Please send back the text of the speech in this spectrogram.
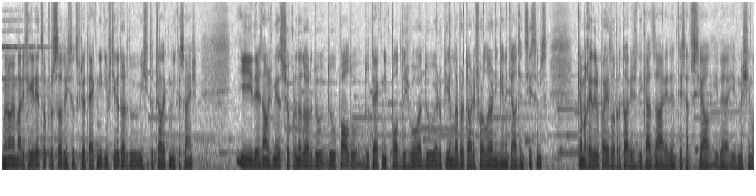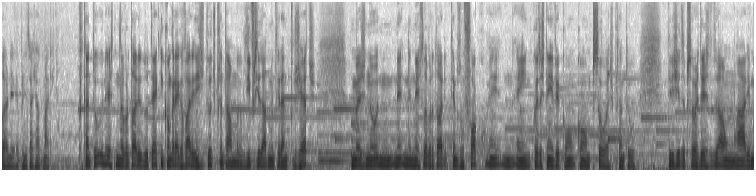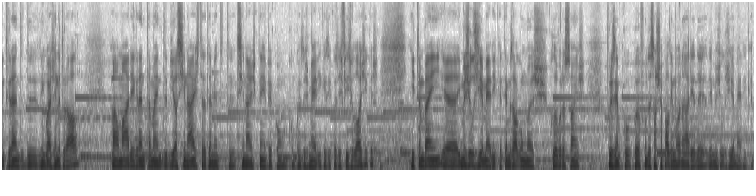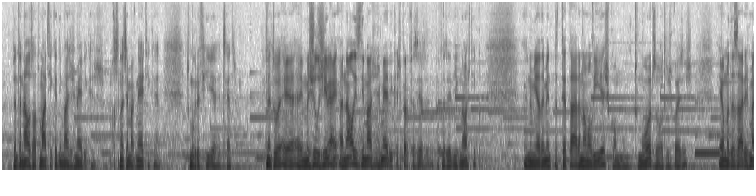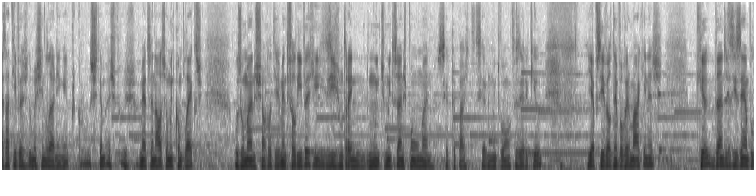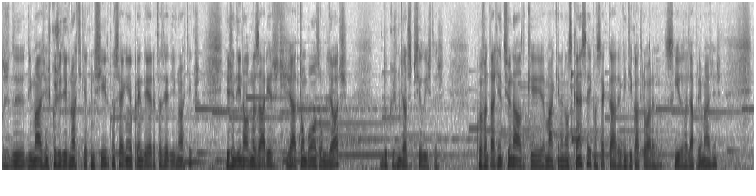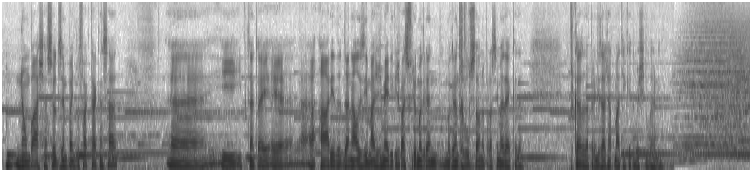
chamo Mário Figueiredo, sou professor do Instituto Superior Técnico, investigador do Instituto de Telecomunicações e desde há uns meses sou coordenador do, do Polo do Técnico, Polo de Lisboa, do European Laboratory for Learning and Intelligent Systems, que é uma rede europeia de laboratórios dedicados à área da inteligência artificial e, da, e de machine learning, aprendizagem automática. Portanto, este laboratório do técnico congrega vários institutos, portanto há uma diversidade muito grande de projetos, mas no, neste laboratório temos um foco em, em, coisas que têm a ver com, com pessoas, portanto dirigidas a pessoas, desde há uma área muito grande de linguagem natural, Há uma área grande também de biosinais, tratamento de, de sinais que têm a ver com, com, coisas médicas e coisas fisiológicas e também uh, imagiologia médica. Temos algumas colaborações, por exemplo, com, com a Fundação Champalimau na área da imagiologia médica. Portanto, análise automática de imagens médicas, ressonância magnética, tomografia, etc. Portanto, é, a imagiologia, a análise de imagens médicas para fazer, para fazer diagnóstico, nomeadamente para detectar anomalias como tumores ou outras coisas é uma das áreas mais ativas do machine learning, porque os, os métodos de análise são muito complexos, os humanos são relativamente falíveis e exige um treino de muitos, muitos anos para um humano ser capaz de ser muito bom a fazer aquilo. E é possível desenvolver máquinas que, dando-lhes exemplos de, de, imagens cujo diagnóstico é conhecido, conseguem aprender a fazer diagnósticos e hoje em dia, em algumas áreas, já tão bons ou melhores do que os melhores especialistas com a vantagem adicional de que a máquina não se cansa e consegue estar 24 horas seguidas a olhar para imagens, não baixa o seu desempenho pelo facto de estar cansado. Uh, e, e, portanto, é, é, a, a, área da análise de imagens médicas vai sofrer uma grande, uma grande revolução na próxima década por causa da aprendizagem automática do machine learning.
